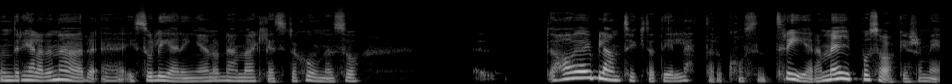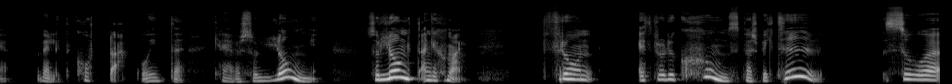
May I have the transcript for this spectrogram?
Under hela den här eh, isoleringen och den här märkliga situationen så har jag ibland tyckt att det är lättare att koncentrera mig på saker som är väldigt korta och inte kräver så, lång, så långt engagemang. Från ett produktionsperspektiv så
